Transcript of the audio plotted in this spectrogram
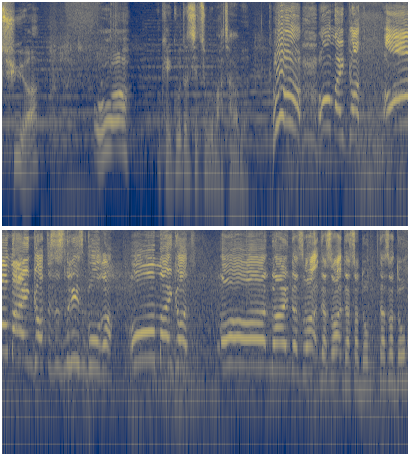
Tür. Oh! Okay, gut, dass ich hier zugemacht habe. Oh, oh mein Gott! Oh mein Gott, das ist ein Riesenbohrer! Oh mein Gott! Oh nein, das war, das war, das war dumm. Das war dumm,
